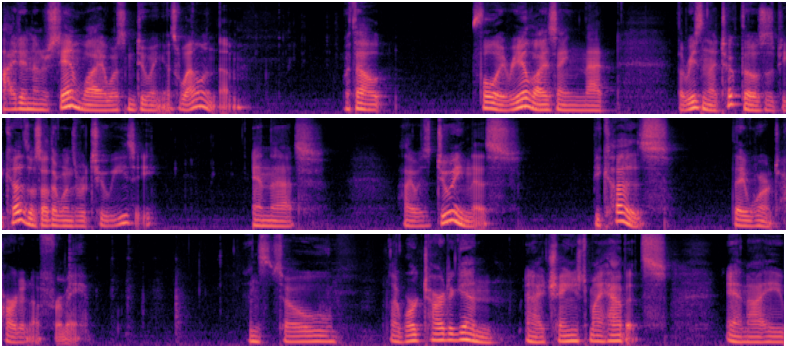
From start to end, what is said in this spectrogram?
I didn't understand why I wasn't doing as well in them without fully realizing that the reason I took those was because those other ones were too easy. And that I was doing this because they weren't hard enough for me. And so I worked hard again and I changed my habits and I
